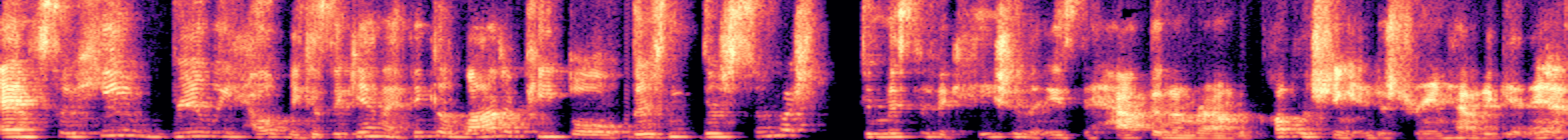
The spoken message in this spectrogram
And so he really helped me because again, I think a lot of people there's there's so much demystification that needs to happen around the publishing industry and how to get in.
